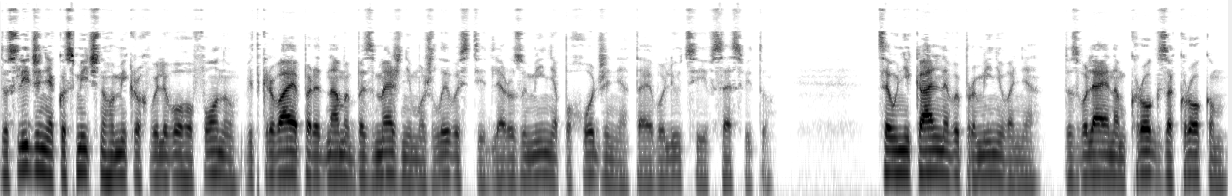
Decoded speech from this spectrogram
Дослідження космічного мікрохвильового фону відкриває перед нами безмежні можливості для розуміння походження та еволюції Всесвіту. Це унікальне випромінювання дозволяє нам крок за кроком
